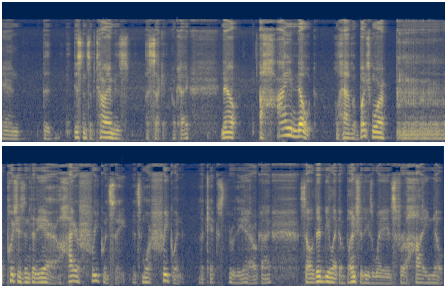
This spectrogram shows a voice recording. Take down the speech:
And the distance of time is a second okay? Now a high note will have a bunch more pushes into the air, a higher frequency. It's more frequent, the kicks through the air, okay? So there'd be like a bunch of these waves for a high note.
